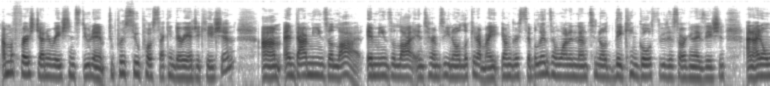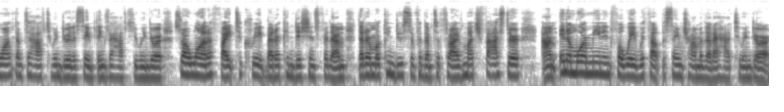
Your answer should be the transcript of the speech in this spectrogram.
I'm a first generation student to pursue post secondary education. Um, and that means a lot. It means a lot in terms of, you know, looking at my younger siblings and wanting them to know they can go through this organization. And I don't want them to have to endure the same things I have to endure. So I want to fight to create better conditions for them that are more conducive for them to thrive much faster um, in a more meaningful way without the same trauma that I had to endure.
